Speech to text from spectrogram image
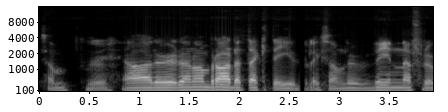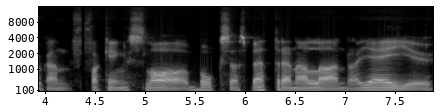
som, ja, du, du är en bra detektiv. Liksom. Du vinner för du kan fucking slå boxas bättre än alla andra. Yay you.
